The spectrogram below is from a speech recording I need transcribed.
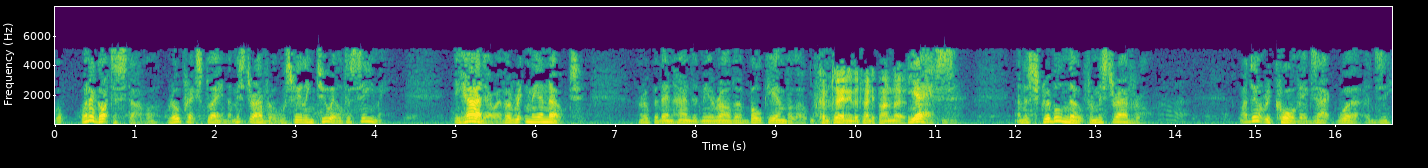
Well, when I got to Starvel, Roper explained that Mr. Averill was feeling too ill to see me. He had, however, written me a note. Roper then handed me a rather bulky envelope. Containing the £20 note. Yes, and a scribbled note from Mr. Averill. I don't recall the exact words. He,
